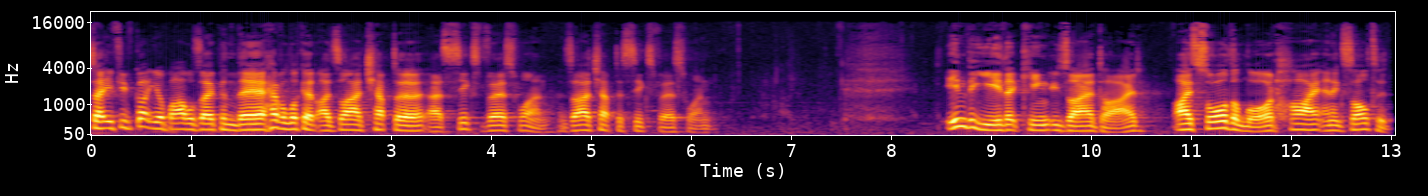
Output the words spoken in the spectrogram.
So if you've got your Bibles open there, have a look at Isaiah chapter uh, 6, verse 1. Isaiah chapter 6, verse 1. In the year that King Uzziah died, I saw the Lord high and exalted,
